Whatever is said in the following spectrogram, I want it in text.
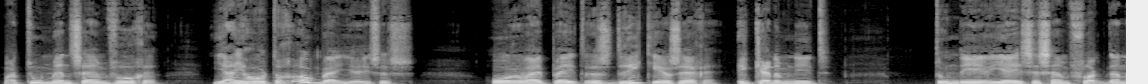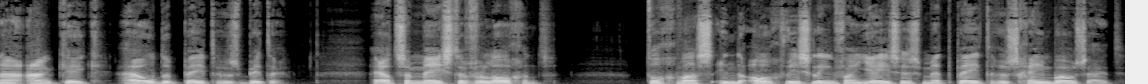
Maar toen mensen hem vroegen: Jij hoort toch ook bij Jezus? horen wij Petrus drie keer zeggen: Ik ken hem niet. Toen de Heer Jezus hem vlak daarna aankeek, huilde Petrus bitter. Hij had zijn meester verlogend. Toch was in de oogwisseling van Jezus met Petrus geen boosheid.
